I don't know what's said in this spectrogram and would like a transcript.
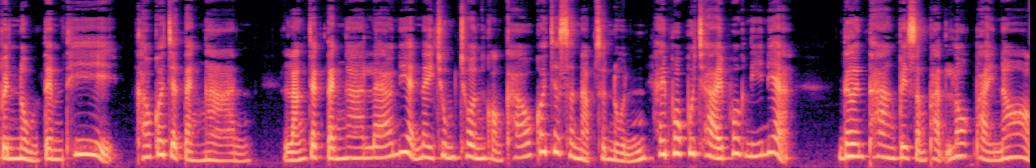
เป็นหนุ่มเต็มที่เขาก็จะแต่งงาน หลังจากแต่งงานแล้วเนี่ยในชุมชนของเขาก็จะสนับสนุนให้พวกผู้ชายพวกนี้เนี่ยเดินทางไปสัมผัสโลกภายนอก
